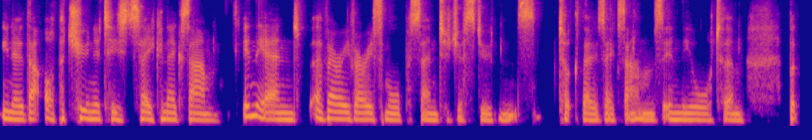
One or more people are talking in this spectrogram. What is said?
you know, that opportunity to take an exam. In the end, a very, very small percentage of students took those exams in the autumn. But,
